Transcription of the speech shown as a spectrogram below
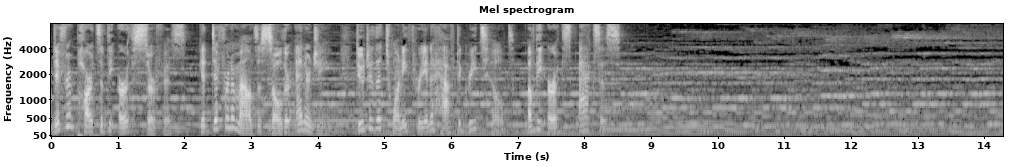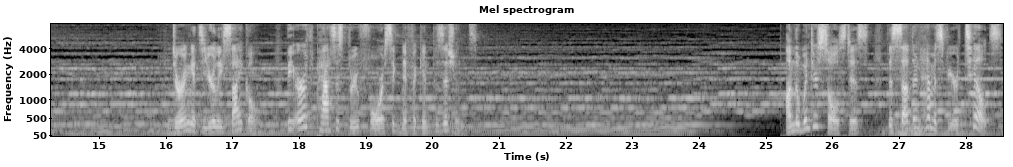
Different parts of the Earth's surface get different amounts of solar energy due to the 23.5 degree tilt of the Earth's axis. During its yearly cycle, the Earth passes through four significant positions. On the winter solstice, the southern hemisphere tilts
